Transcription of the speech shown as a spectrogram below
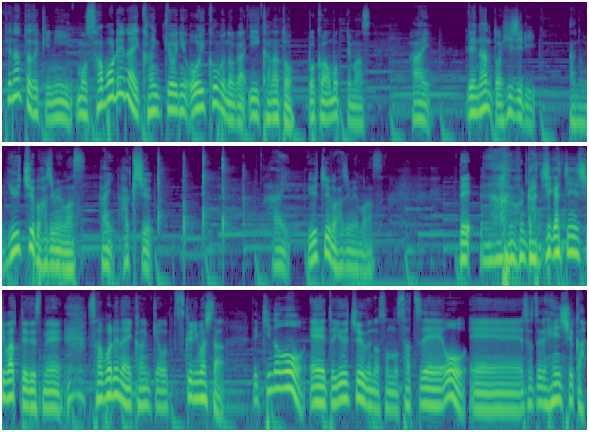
ってなった時にもうサボれない環境に追い込むのがいいかなと僕は思ってます。はい。でなんとひじりあの YouTube 始めます。はい拍手。はい YouTube 始めます。であのガチガチに縛ってですねサボれない環境を作りました。で昨日、えーと、YouTube のその撮影を、えー、撮影で編集か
